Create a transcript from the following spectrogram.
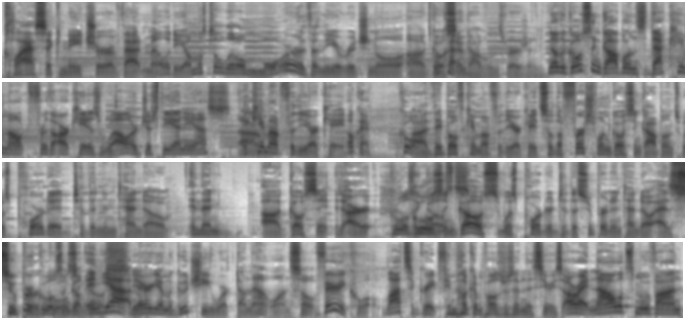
classic nature of that melody, almost a little more than the original uh, Ghosts Okay. and Goblins version. now the Ghosts and Goblins that came out for the arcade as well, or just the NES? It came out for the arcade. Okay, cool. Uh, they both came out for the arcade. So the first one, Ghosts and Goblins, was ported to the Nintendo, and then uh, Ghosts and, or Ghouls and Ghosts. Ghosts was ported to the Super Nintendo as Super, Super, Ghouls, and Ghosts. And yeah, Ghosts. Mari Yamaguchi worked on that one. So very cool. Lots of great female composers in this series. All right, now let's move on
